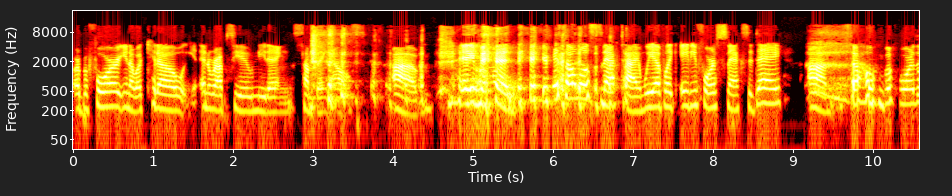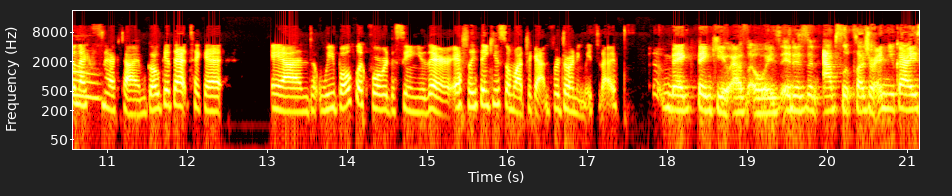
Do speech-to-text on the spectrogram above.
or before you know a kiddo interrupts you needing something else. Um, Amen. it's almost snack time. We have like 84 snacks a day. Um, so before the next snack time go get that ticket and we both look forward to seeing you there. Ashley thank you so much again for joining me today meg thank you as always it is an absolute pleasure and you guys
